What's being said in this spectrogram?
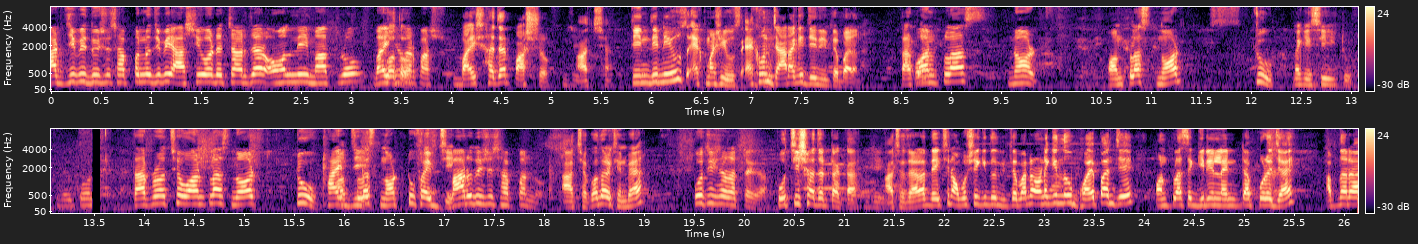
আট জিবি দুইশো ছাপ্পান্ন জিবি আশি ওয়াটের চার্জার অনলি মাত্র বাইশ হাজার পাঁচশো। বাইশ হাজার পাঁচশো। আচ্ছা তিন দিন ইউজ এক মাস ইউজ এখন যার আগে যে নিতে পারেন তারপর? OnePlus Nord OnePlus Nord two নাকি সি টু তারপর হচ্ছে OnePlus Nord two five G OnePlus Nord two five G বারো দুইশো ছাপ্পান্ন। আচ্ছা কত রাখছেন ভাইয়া? পঁচিশ হাজার টাকা। পঁচিশ হাজার টাকা। আচ্ছা যারা দেখছেন অবশ্যই কিন্তু নিতে পারেন। অনেকে কিন্তু ভয় পান যে ওয়ান প্লাসে গ্রিন লাইনটা পড়ে যায়। আপনারা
